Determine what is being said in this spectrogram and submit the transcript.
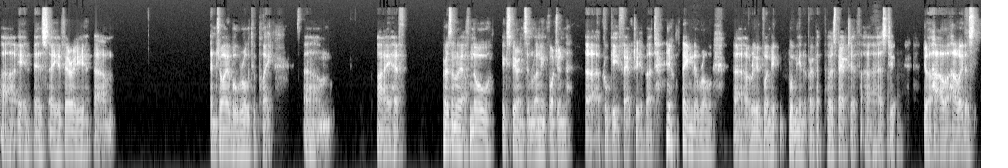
Uh, it is a very um, enjoyable role to play. Um, I have personally have no experience in running Fortune uh, cookie factory, but you know, playing the role uh, really put me put me in the per- perspective uh, as to you know how how it is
